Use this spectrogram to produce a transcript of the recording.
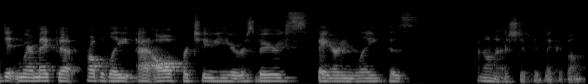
didn't wear makeup probably at all for two years very sparingly because i don't know i didn't put makeup on.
